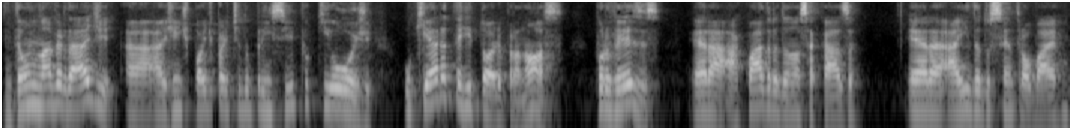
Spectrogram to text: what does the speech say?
Então, na verdade, a, a gente pode partir do princípio que hoje, o que era território para nós, por vezes, era a quadra da nossa casa, era a ida do centro ao bairro,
